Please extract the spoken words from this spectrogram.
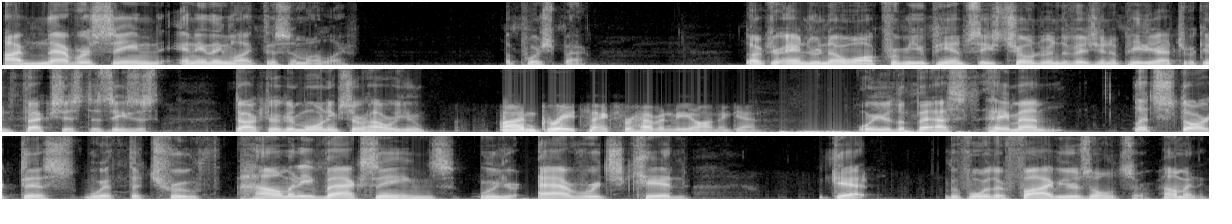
I've never seen anything like this in my life. The pushback. Dr. Andrew Nowalk from UPMC's Children Division of Pediatric Infectious Diseases. Doctor, good morning, sir. How are you? I'm great. Thanks for having me on again. Well, you're the best. Hey, man, let's start this with the truth. How many vaccines will your average kid get before they're five years old, sir? How many?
